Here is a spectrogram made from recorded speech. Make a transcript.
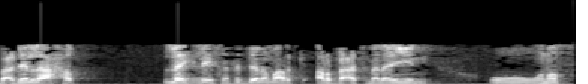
بعدين لاحظ ليس في الدنمارك أربعة ملايين ونصف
